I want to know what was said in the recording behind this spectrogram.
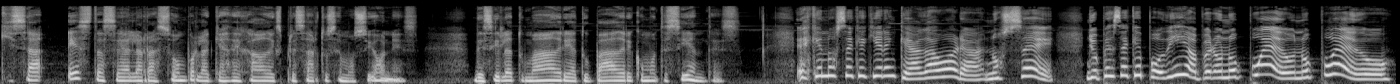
Quizá esta sea la razón por la que has dejado de expresar tus emociones, decirle a tu madre y a tu padre cómo te sientes. Es que no sé qué quieren que haga ahora, no sé. Yo pensé que podía, pero no puedo, no puedo.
